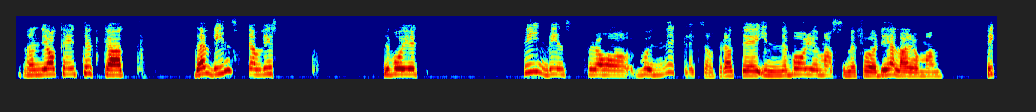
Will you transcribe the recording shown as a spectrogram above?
Men jag kan ju tycka att den vinsten, visst, det var ju ett fin vinst för att ha vunnit liksom. För att det innebar ju massor med fördelar om man fick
